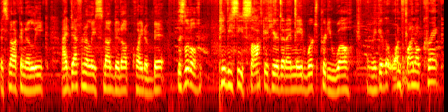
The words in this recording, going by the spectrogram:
it's not gonna leak. I definitely snugged it up quite a bit. This little PVC socket here that I made works pretty well. Let me give it one final crank.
